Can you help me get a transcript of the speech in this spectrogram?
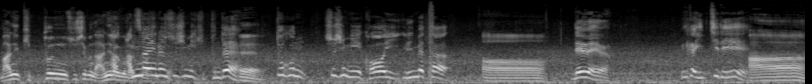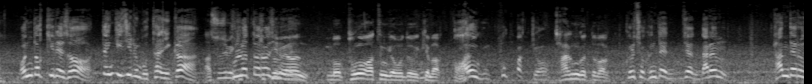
많이 깊은 수심은 아니라고 아, 앞라인은? 수심이 깊은데 예. 뚝은 수심이 거의 1m 어, 내외예요. 그러니까 입질이 아, 언덕길에서 땡기지를 못하니까 아 수심이 굴러 깊으면 뭐 붕어 같은 경우도 이렇게 막 어우 푹 박죠. 작은 것도 막 그렇죠. 근데 이제 나는 반대로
